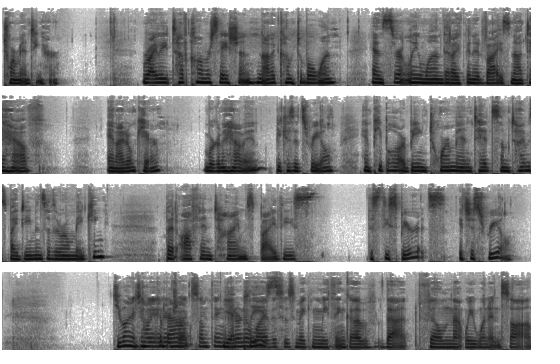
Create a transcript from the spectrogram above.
tormenting her. Riley, tough conversation, not a comfortable one, and certainly one that I've been advised not to have. And I don't care. We're going to have it because it's real. And people are being tormented sometimes by demons of their own making, but oftentimes by these this, these spirits. It's just real. Do you want to Can talk about something? Yeah, I don't know why this is making me think of that film that we went and saw,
